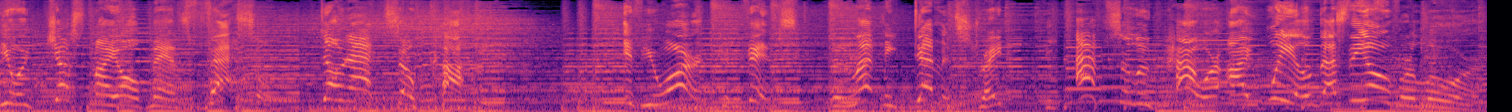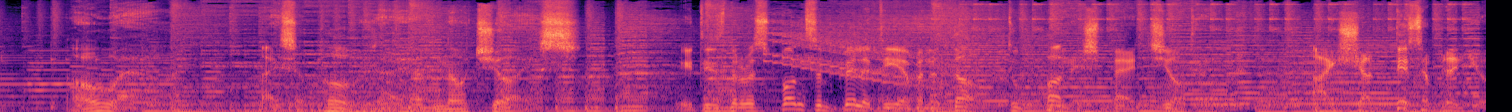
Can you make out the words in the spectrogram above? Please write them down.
You are just my old man's vassal. Don't act so cocky. If you aren't convinced, then let me demonstrate the absolute power I wield as the Overlord. Oh well, I suppose I have no choice. It is the responsibility of an adult to punish bad children. I shall discipline you.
